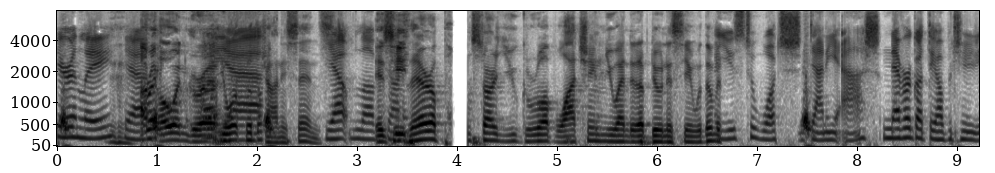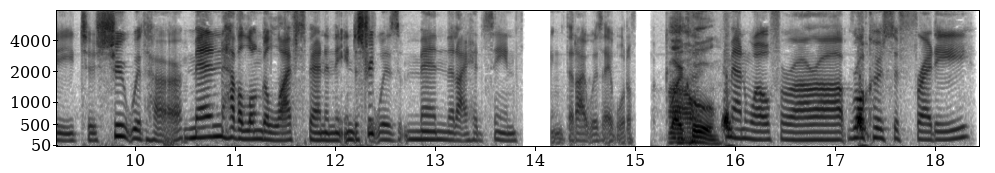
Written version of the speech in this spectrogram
Keiran Lee. Yeah. Owen Gray. Oh, you worked with Johnny Sins. Yeah, Love Is Johnny. he- there a porn star you grew up watching? You ended up doing a scene with him. I used to watch Danny Ash. Never got the opportunity to shoot with her. Men have a longer lifespan in the industry. It was men that I had seen that I was able to. F- Like who? Manuel Ferrara, Rocco Siffredi.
